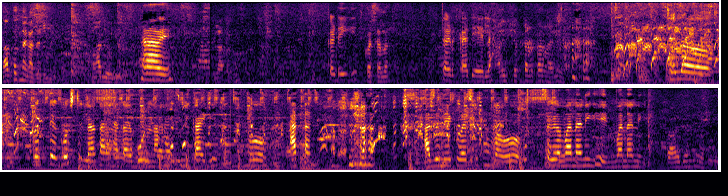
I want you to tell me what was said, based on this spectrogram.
दातच नाही घासायचे मी माझे होय. कशाला? तडका द्यायला. आयुष्यात तडका राहिले. चलो प्रत्येक गोष्टीला काही ना काय बोलणं आहेच. मी काय नाही. हो आता. अजून एक वर्ष थांबा हो. सगळं मनाने घेईन मनाने. काय द्यायचं ना पुढे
